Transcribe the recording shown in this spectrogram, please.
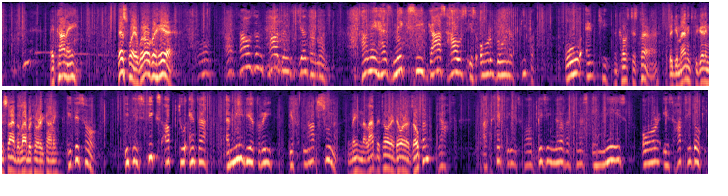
Hey, Connie. This way. We're over here. Oh, a thousand pardons, gentlemen. Connie has make see gas house is all going of people. O and K. The coast is clear, huh? Did you manage to get inside the laboratory, Connie? It is so. It is fixed up to enter immediately, if not sooner. You mean the laboratory door is open? Yes. Accepting for busy nervousness in knees or is hatsi-doki.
